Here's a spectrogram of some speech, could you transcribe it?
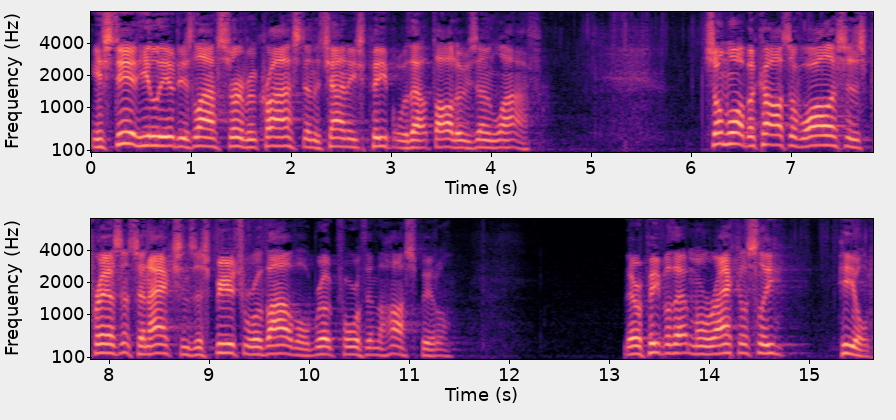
Instead, he lived his life serving Christ and the Chinese people without thought of his own life. Somewhat because of Wallace's presence and actions, a spiritual revival broke forth in the hospital. There were people that miraculously healed.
